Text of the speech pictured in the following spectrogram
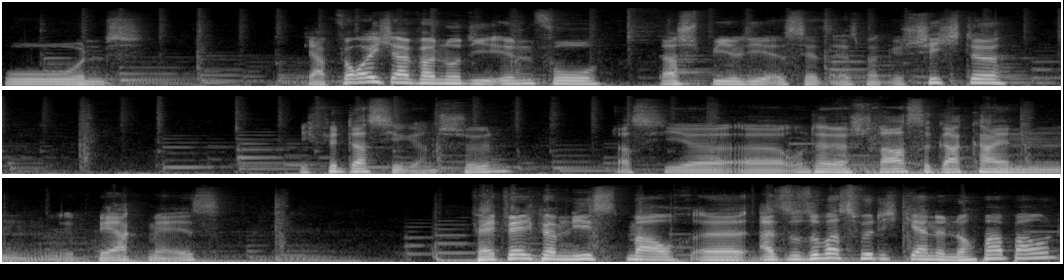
und ja, für euch einfach nur die Info. Das Spiel hier ist jetzt erstmal Geschichte. Ich finde das hier ganz schön. Dass hier äh, unter der Straße gar kein Berg mehr ist. Vielleicht werde ich beim nächsten Mal auch, äh, also sowas würde ich gerne nochmal bauen.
